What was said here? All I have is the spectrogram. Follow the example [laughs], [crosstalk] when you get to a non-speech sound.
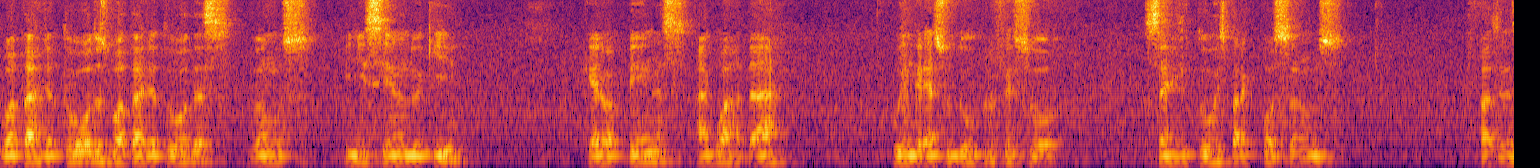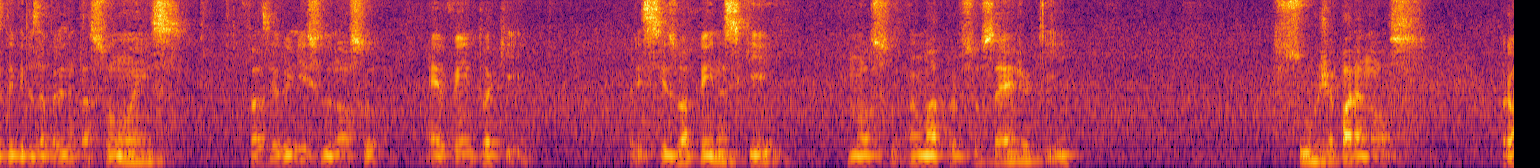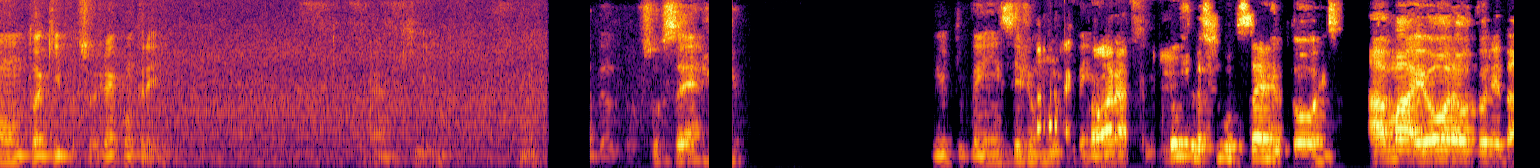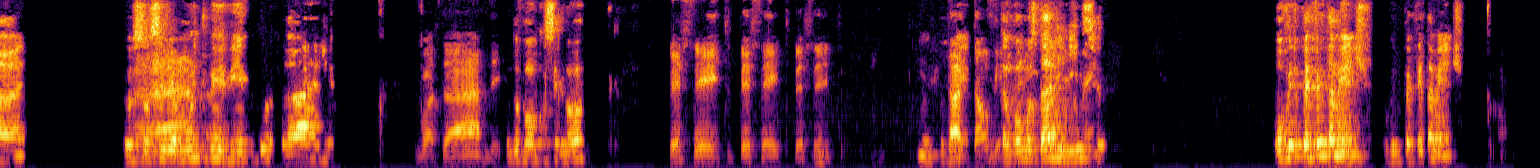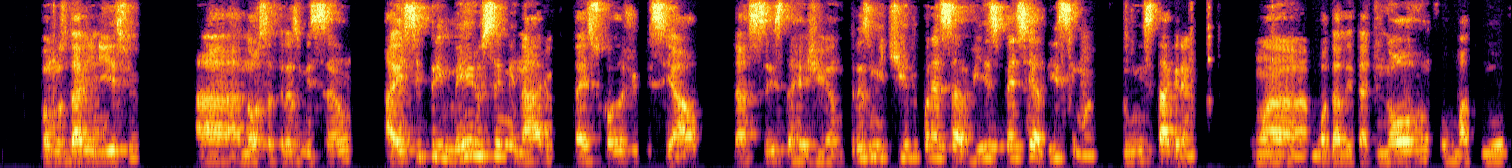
Boa tarde a todos, boa tarde a todas. Vamos iniciando aqui. Quero apenas aguardar o ingresso do professor Sérgio Torres para que possamos fazer as devidas apresentações, fazer o início do nosso evento aqui. Preciso apenas que nosso amado professor Sérgio aqui surja para nós. Pronto, aqui, professor, já encontrei. Aqui. Professor Sérgio. Muito bem, sejam muito bem-vindos. Agora sim. Professor Sérgio Torres, a maior autoridade. Professor, ah, seja muito bem-vindo. Boa tarde. Boa tarde. Tudo bom com o senhor? Perfeito, perfeito, perfeito. Muito tá, bem. Tá então vamos dar início. Ouvindo perfeitamente, ouvindo perfeitamente. Vamos dar início à nossa transmissão a esse primeiro seminário da Escola Judicial da Sexta Região, transmitido por essa via especialíssima do Instagram. Uma modalidade nova, um formato novo,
